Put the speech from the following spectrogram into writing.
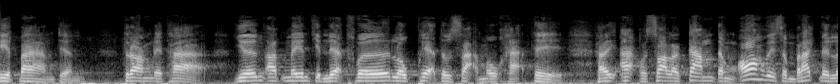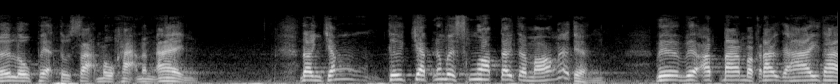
ទៀតបានទៀតត្រង់ដែលថា យើងអត់មែនជាអ្នកធ្វើលោភៈទុសៈមោហៈទេ ហើយអកុសលកម្មទាំងអស់វាសម្រេចនៅលើលោភៈទុសៈមោហៈនឹងឯងដល់អញ្ចឹងគឺចិត្តនឹងវាស្ងប់ទៅតែហ្មងទេ វាវាអត់បានមកក្តៅក្រហាយថា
